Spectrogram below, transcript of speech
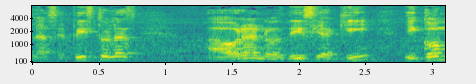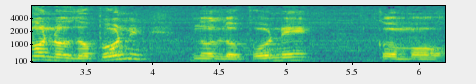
las epístolas, ahora nos dice aquí, ¿y cómo nos lo pone? Nos lo pone como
